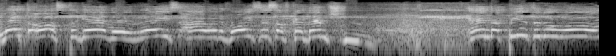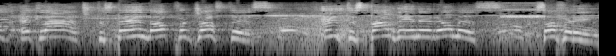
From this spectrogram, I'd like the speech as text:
Let us together raise our voices of condemnation and appeal to the world at large to stand up for justice and to stop the enormous suffering,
